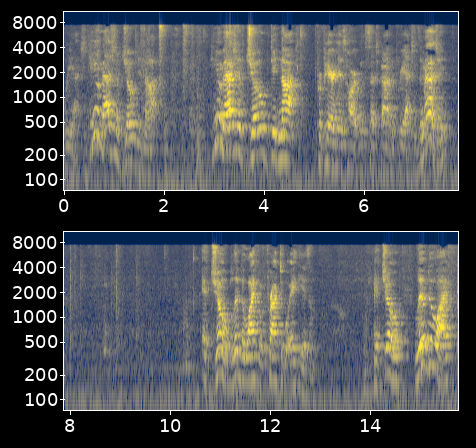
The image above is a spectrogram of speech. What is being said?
reaction. Can you imagine if Job did not? Can you imagine if Job did not prepare his heart with such godly preactions? Imagine if Job lived a life of practical atheism if Job lived a life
